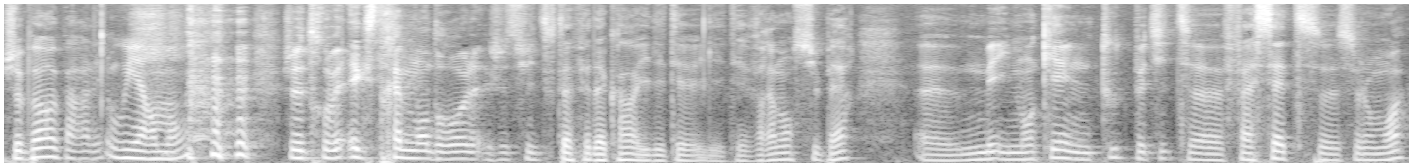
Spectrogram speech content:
Je peux en reparler? Oui, Armand. Je le trouvais extrêmement drôle. Je suis tout à fait d'accord. Il était, il était vraiment super. Euh, mais il manquait une toute petite euh, facette, selon moi.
